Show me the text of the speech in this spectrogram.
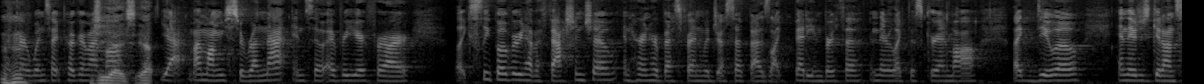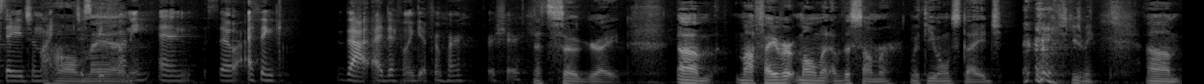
like our Wednesday program. My mom, GAs, yep. yeah, my mom used to run that, and so every year for our like sleepover, we'd have a fashion show, and her and her best friend would dress up as like Betty and Bertha, and they were like this grandma like duo, and they would just get on stage and like Oh, just be funny. And so I think that I definitely get from her for sure. That's so great. Um, my favorite moment of the summer with you on stage, excuse me. Um,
